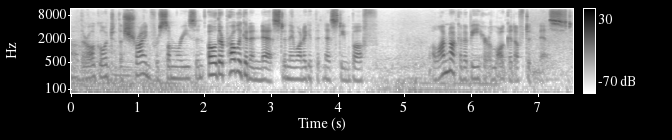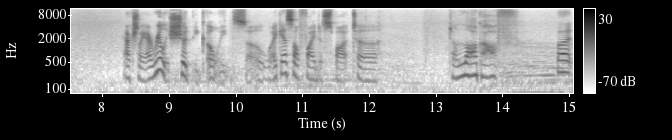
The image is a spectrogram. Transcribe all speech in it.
Uh, they're all going to the shrine for some reason. Oh, they're probably going to nest, and they want to get the nesting buff. Well, I'm not going to be here long enough to nest. Actually, I really should be going, so I guess I'll find a spot to... to log off. But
